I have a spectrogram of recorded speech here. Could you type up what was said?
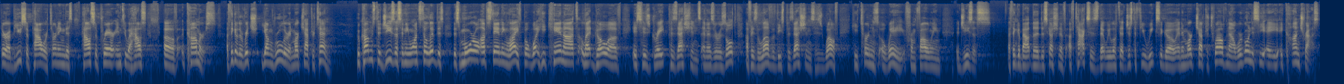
their abuse of power, turning this house of prayer into a house of commerce. I think of the rich young ruler in Mark chapter 10 who comes to Jesus and he wants to live this, this moral, upstanding life, but what he cannot let go of is his great possessions. And as a result of his love of these possessions, his wealth, he turns away from following Jesus. I think about the discussion of, of, taxes that we looked at just a few weeks ago. And in Mark chapter 12 now, we're going to see a, a contrast,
